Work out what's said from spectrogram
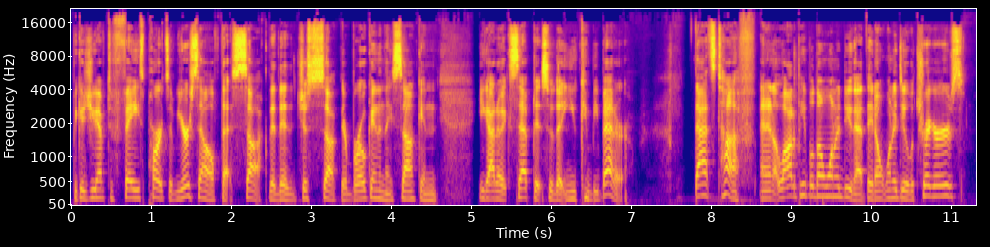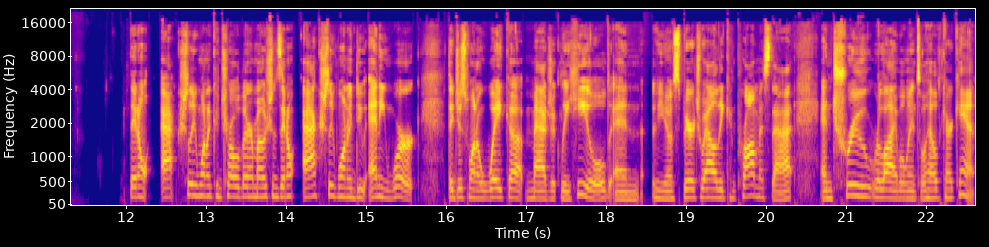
because you have to face parts of yourself that suck, that, that just suck. They're broken and they suck and you got to accept it so that you can be better. That's tough. And a lot of people don't want to do that. They don't want to deal with triggers. They don't actually want to control their emotions. They don't actually want to do any work. They just want to wake up magically healed. And, you know, spirituality can promise that. And true, reliable mental health care can't.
